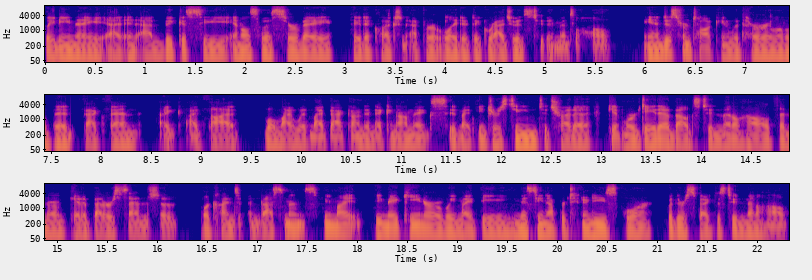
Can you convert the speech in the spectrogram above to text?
leading a, an advocacy and also a survey data collection effort related to graduate student mental health. And just from talking with her a little bit back then, I, I thought, well, my with my background in economics, it might be interesting to try to get more data about student mental health and then get a better sense of what kinds of investments we might be making or we might be missing opportunities for with respect to student mental health.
